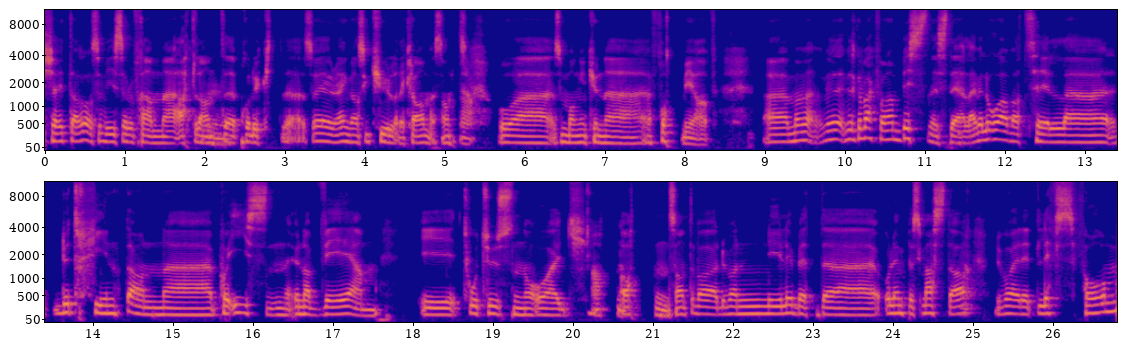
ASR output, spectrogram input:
skøyter, og så viser du frem eh, et eller annet Mm. eh, produkt, eh, så er jo det en ganske kul reklame, sant? Ja. og eh, som mange kunne fått mye av. Eh, men vi, skal vekk fra den business-delen. Jeg vil over til eh, Du trynte han eh, på isen under VM i 2018. 18. Sant? Det var, du var nylig blitt uh, olympisk mester. Du var i ditt livs form.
